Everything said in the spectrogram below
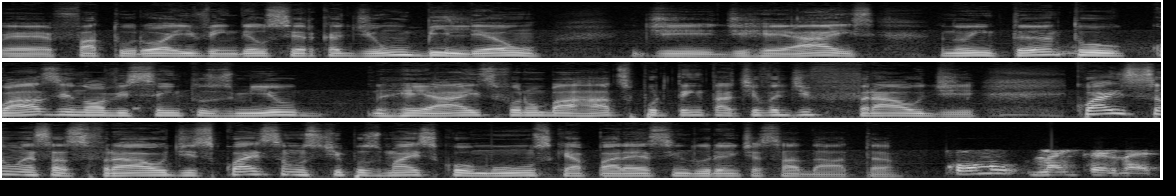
é, faturou aí, vendeu cerca de um bilhão de, de reais. No entanto, quase 900 mil reais foram barrados por tentativa de fraude. Quais são essas fraudes? Quais são os tipos mais comuns que aparecem durante essa data? Como na internet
